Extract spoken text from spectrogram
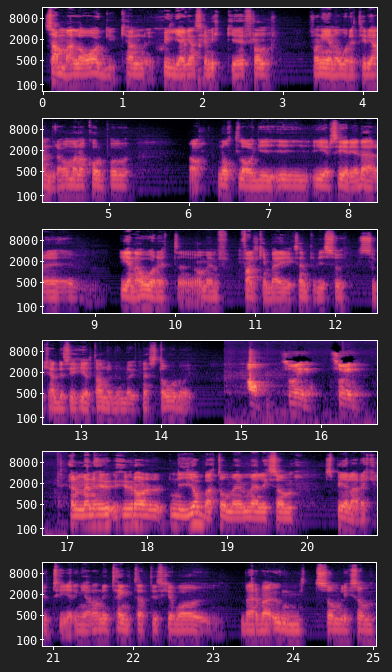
Samma lag kan skilja ganska mycket från, från ena året till det andra om man har koll på ja, något lag i, i, i er serie där eh, ena året, eh, om en Falkenberg exempelvis, så, så kan det se helt annorlunda ut nästa år då. Ja, så är det. Så är det. Men, men hur, hur har ni jobbat då med, med liksom spelarrekryteringar? Har ni tänkt att det ska vara värva ungt som liksom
